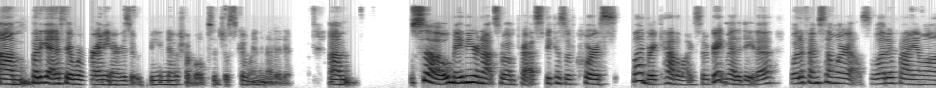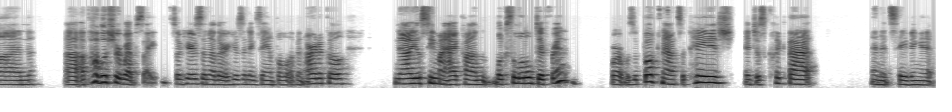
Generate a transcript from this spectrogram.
Um, but again, if there were any errors, it would be no trouble to just go in and edit it. Um, so maybe you're not so impressed because of course, library catalogs so great metadata. What if I'm somewhere else? What if I am on uh, a publisher website. So here's another, here's an example of an article. Now you'll see my icon looks a little different, where it was a book, now it's a page. I just click that and it's saving it.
